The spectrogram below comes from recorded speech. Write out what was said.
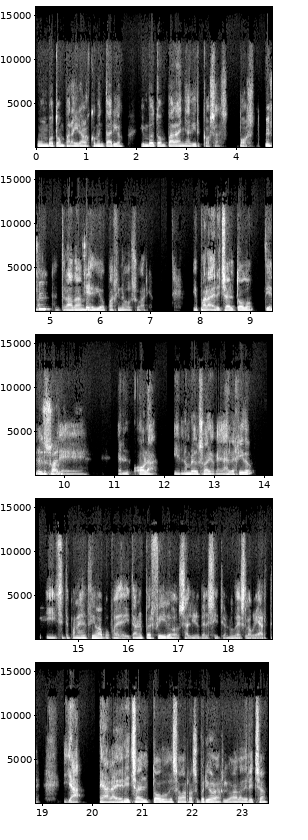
un botón para ir a los comentarios y un botón para añadir cosas, post, entrada, Sí. medio, página o usuario. Y para la derecha del todo tienes El eh, el hola y el nombre de usuario que hayas elegido. Y si te pones encima, pues puedes editar el perfil o salir del sitio, ¿no? Desloguearte. Y ya a la derecha del todo de esa barra superior, arriba a la derecha,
